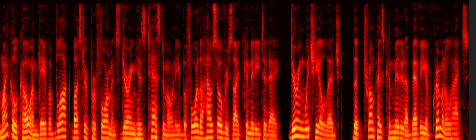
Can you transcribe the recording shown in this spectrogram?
Michael Cohen gave a blockbuster performance during his testimony before the House Oversight Committee today, during which he alleged that Trump has committed a bevy of criminal acts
